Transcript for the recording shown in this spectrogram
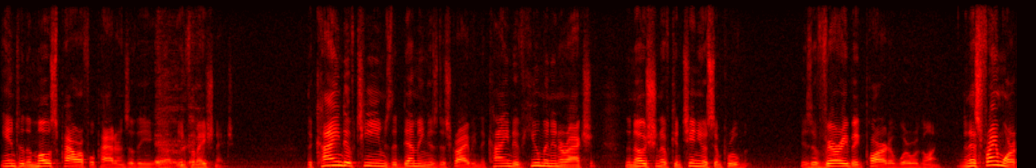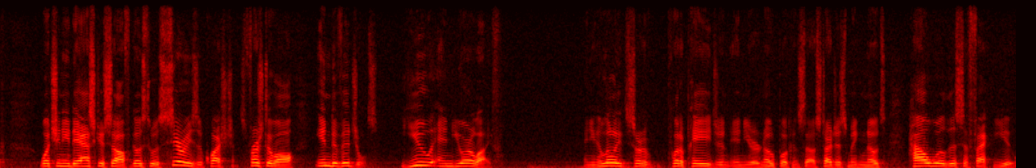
into the most powerful patterns of the uh, information age. The kind of teams that Deming is describing, the kind of human interaction, the notion of continuous improvement, is a very big part of where we're going. In this framework, what you need to ask yourself goes through a series of questions. First of all, individuals, you and your life. And you can literally sort of put a page in, in your notebook and start, start just making notes. How will this affect you?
